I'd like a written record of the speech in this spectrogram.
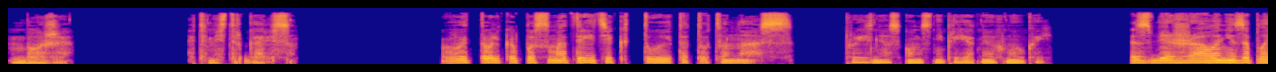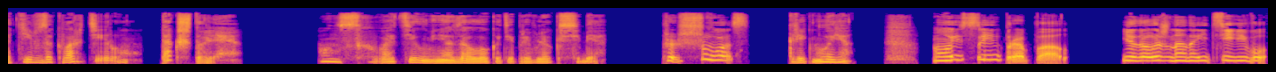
Боже, это мистер Гаррисон. «Вы только посмотрите, кто это тут у нас», — произнес он с неприятной ухмылкой. «Сбежала, не заплатив за квартиру, так что ли?» Он схватил меня за локоть и привлек к себе. «Прошу вас!» — крикнула я. «Мой сын пропал. Я должна найти его».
